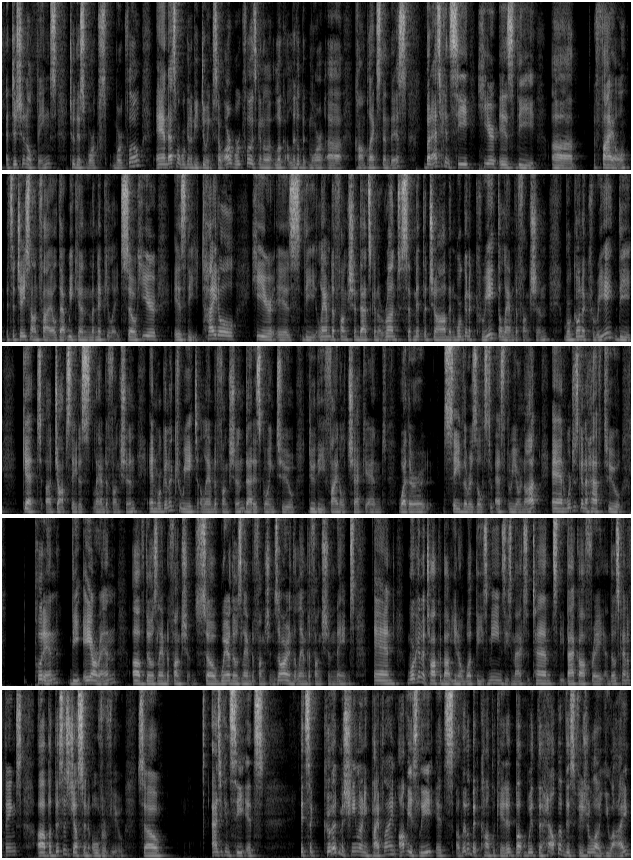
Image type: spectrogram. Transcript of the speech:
additional things to this work workflow, and that's what we're going to be doing. So our workflow is going to look a little bit more uh, complex than this, but as you can see, here is the uh, file. It's a JSON file that we can manipulate. So here is the title, here is the Lambda function that's going to run to submit the job, and we're going to create the Lambda function. We're going to create the get a job status Lambda function, and we're going to create a Lambda function that is going to do the final check and whether save the results to S3 or not. And we're just going to have to put in the ARN of those Lambda functions. So where those Lambda functions are in the Lambda function names. And we're going to talk about, you know, what these means, these max attempts, the back off rate, and those kind of things. Uh, but this is just an overview. So as you can see, it's it's a good machine learning pipeline. Obviously, it's a little bit complicated, but with the help of this visual UI,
